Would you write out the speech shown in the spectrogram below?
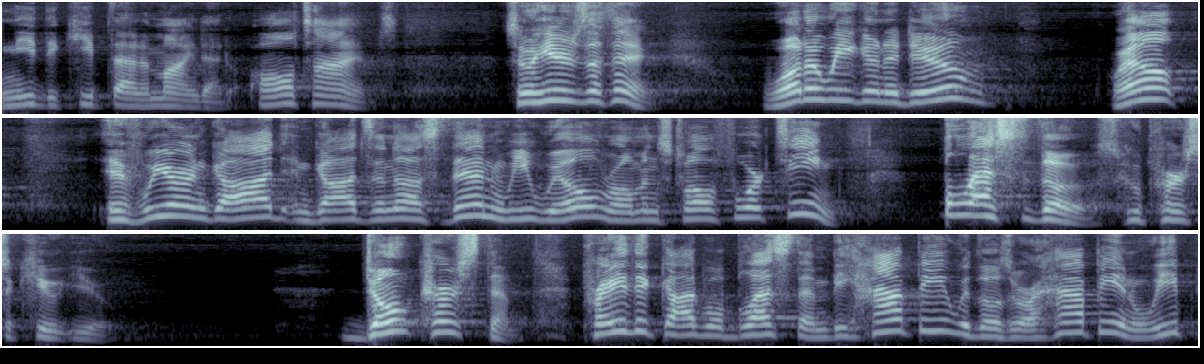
need to keep that in mind at all times. So here's the thing. What are we going to do? Well, if we are in God and God's in us, then we will, Romans 12, 14, bless those who persecute you. Don't curse them. Pray that God will bless them. Be happy with those who are happy and weep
